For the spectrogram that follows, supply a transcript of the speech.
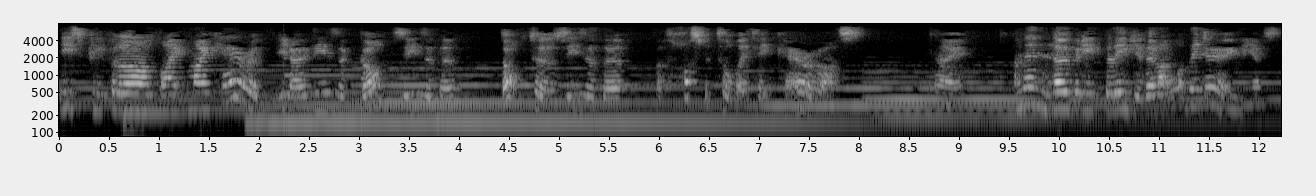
these people are like my carer, you know, these are gods, these are the doctors, these are the, the hospital, they take care of us, you know. And then nobody believes you, they're like, what are they doing? Yes,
